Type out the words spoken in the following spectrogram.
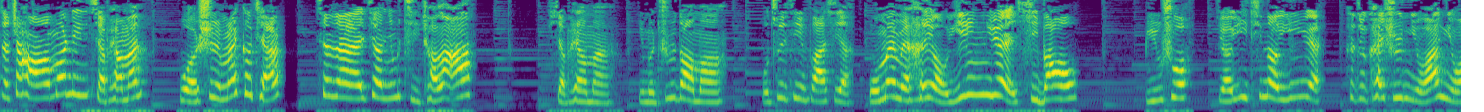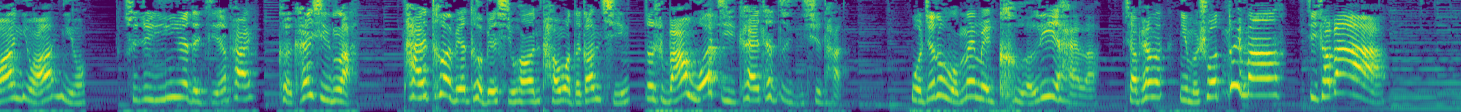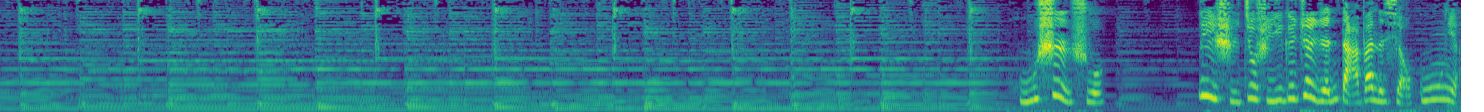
早上好，morning，小朋友们，我是迈克强，现在来叫你们起床了啊！小朋友们，你们知道吗？我最近发现我妹妹很有音乐细胞，比如说，只要一听到音乐，她就开始扭啊扭啊扭啊扭，随着音乐的节拍，可开心了。她还特别特别喜欢弹我的钢琴，总是把我挤开，她自己去弹。我觉得我妹妹可厉害了。小朋友们，你们说对吗？起床吧！胡适说：“历史就是一个任人打扮的小姑娘。”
